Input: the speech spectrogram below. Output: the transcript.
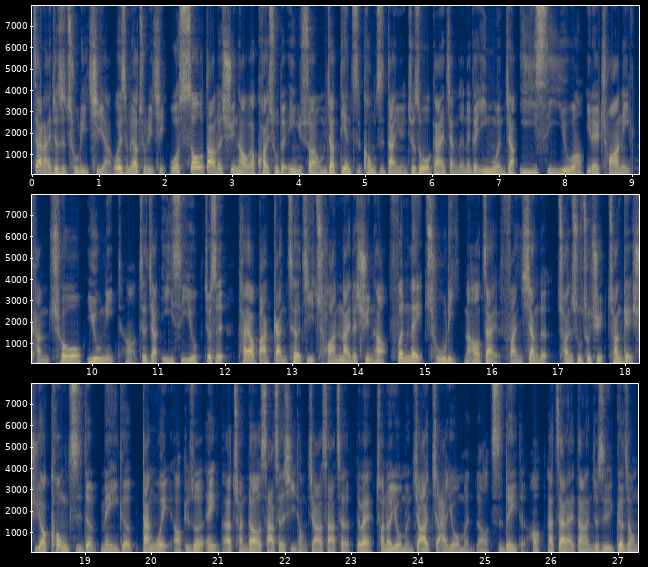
再来就是处理器啊，为什么要处理器？我收到的讯号，我要快速的运算，我们叫电子控制单元，就是。我刚才讲的那个英文叫 ECU 啊，Electronic Control Unit 啊，这叫 ECU，就是。它要把感测器传来的讯号分类处理，然后再反向的传输出去，传给需要控制的每一个单位啊，比如说，哎，要传到刹车系统，加刹车，对不对？传到油门，加加油门，然后之类的哈。那再来，当然就是各种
